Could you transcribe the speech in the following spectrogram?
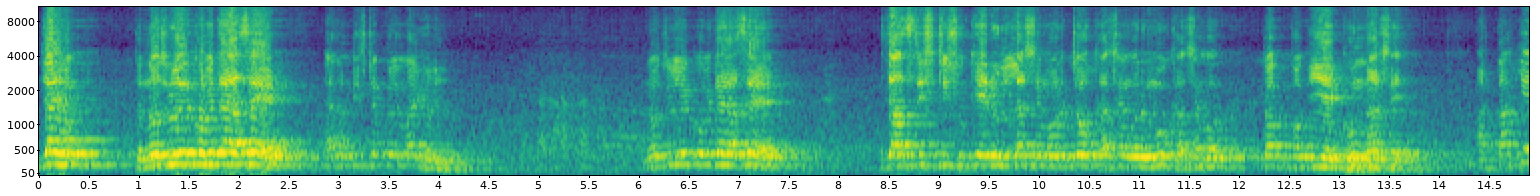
যাই হোক তো নজরুলের কবিতায় আছে, এখন ডিস্টার্ব করলে মার খাবি। নজরুলের কবিতায় আছে, যা সৃষ্টি সুখের উল্লাসে মোর চোখ হাসে মোর মুখ হাসে মোর টকপকিয়ে খুন হাসে আর তাকে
